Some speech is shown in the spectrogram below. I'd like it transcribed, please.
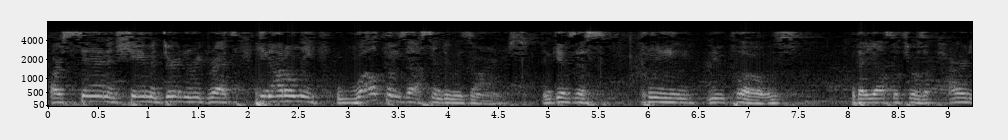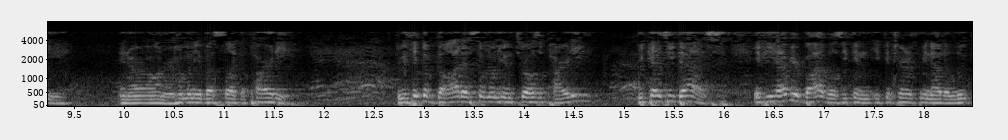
our sin and shame and dirt and regrets, he not only welcomes us into his arms and gives us clean, new clothes, but that he also throws a party in our honor. How many of us like a party? Do we think of God as someone who throws a party? Because he does. If you have your Bibles, you can, you can turn with me now to Luke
